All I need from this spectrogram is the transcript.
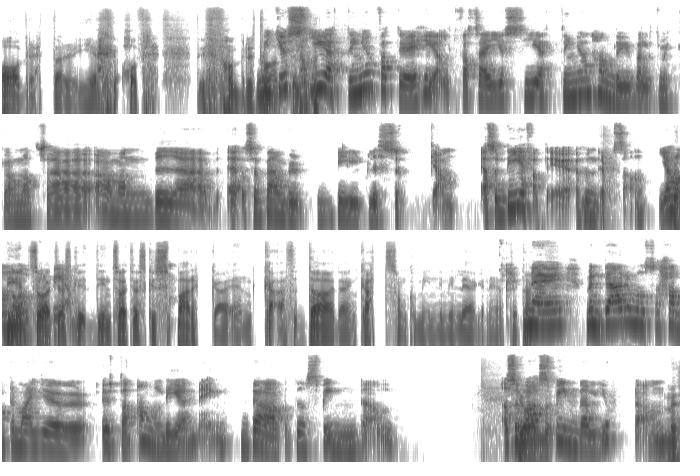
avrättar. avrätt, det är fan brutalt. Men just getingen fattar jag helt. För så här, just getingen handlar ju väldigt mycket om att så här, ja, man via, alltså vem vill bli sucken? Alltså det fattar jag 100 procent. Men det är, inte så att jag skulle, det är inte så att jag skulle sparka en katt, alltså döda en katt som kom in i min lägenhet. Utan... Nej, men däremot så hade man ju utan anledning dödat en spindel. Alltså ja, vad har spindel gjort den?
